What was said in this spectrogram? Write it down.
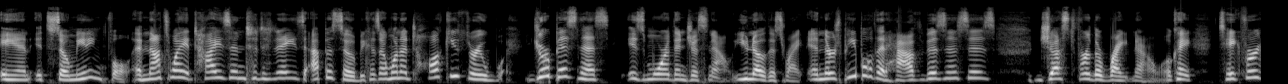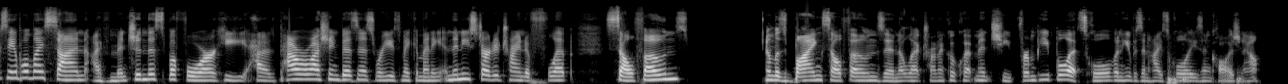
and it's so meaningful. And that's why it ties into today's episode because I want to talk you through your business is more than just now. You know this, right? And there's people that have businesses just for the right now. Okay. Take, for example, my son. I've mentioned this before. He had a power washing business where he's making money and then he started trying to flip cell phones and was buying cell phones and electronic equipment cheap from people at school when he was in high school. He's in college now.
